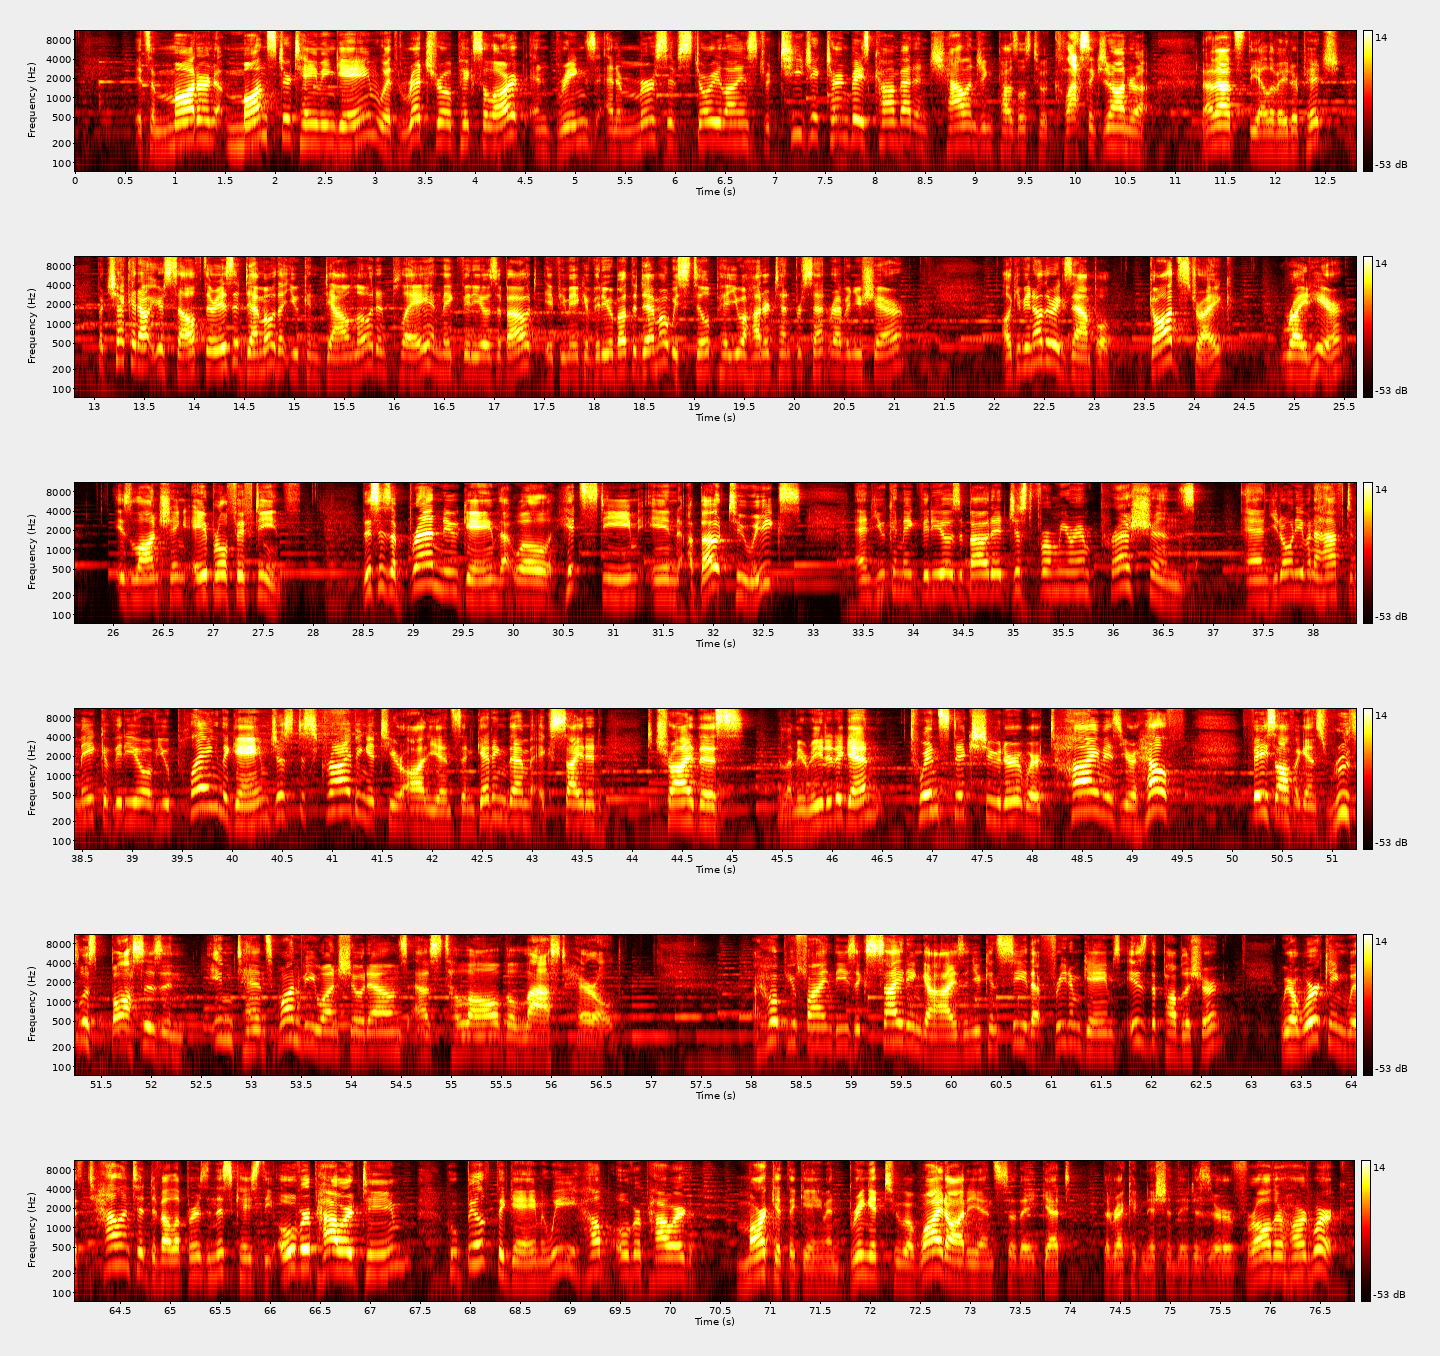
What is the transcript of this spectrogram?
It's a modern monster taming game with retro pixel art and brings an immersive storyline, strategic turn based combat, and challenging puzzles to a classic genre. Now that's the elevator pitch. But check it out yourself. There is a demo that you can download and play and make videos about. If you make a video about the demo, we still pay you 110% revenue share. I'll give you another example. Godstrike, right here, is launching April 15th. This is a brand new game that will hit Steam in about two weeks, and you can make videos about it just from your impressions and you don't even have to make a video of you playing the game, just describing it to your audience and getting them excited to try this. And let me read it again twin stick shooter where time is your health. Face off against ruthless bosses in intense 1v1 showdowns as Talal the Last Herald. I hope you find these exciting guys and you can see that Freedom Games is the publisher. We are working with talented developers, in this case the Overpowered team, who built the game and we help Overpowered market the game and bring it to a wide audience so they get the recognition they deserve for all their hard work.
